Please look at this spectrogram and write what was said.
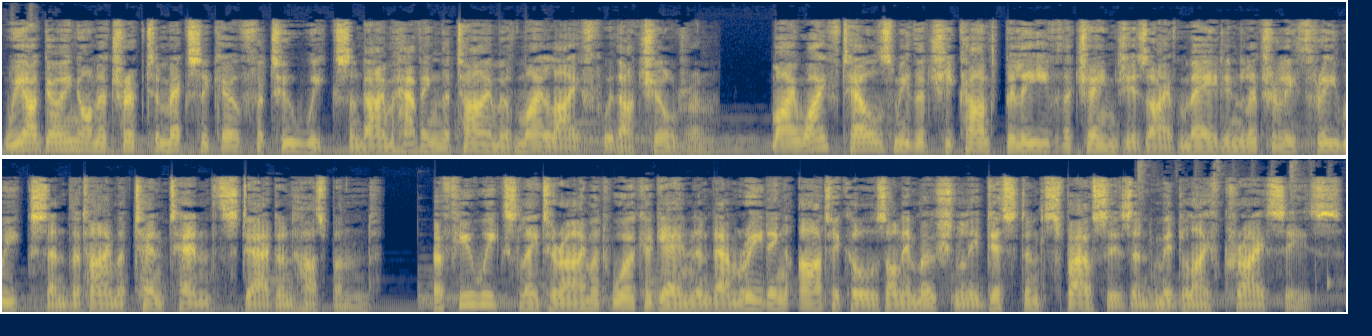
We are going on a trip to Mexico for two weeks and I'm having the time of my life with our children. My wife tells me that she can't believe the changes I've made in literally three weeks and that I'm a 10 tenths dad and husband. A few weeks later I'm at work again and am reading articles on emotionally distant spouses and midlife crises.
